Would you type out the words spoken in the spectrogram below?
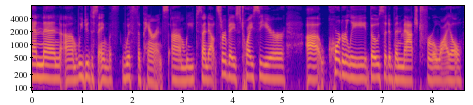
and then um, we do the same with, with the parents. Um, we send out surveys twice a year, uh, quarterly. Those that have been matched for a while,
